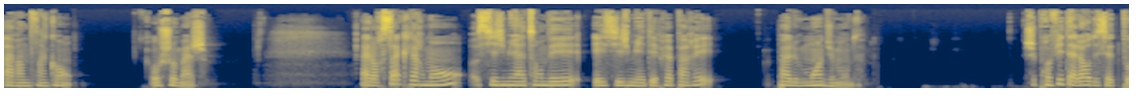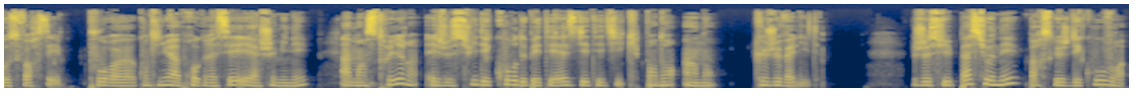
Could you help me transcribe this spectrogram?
à 25 ans, au chômage. Alors ça, clairement, si je m'y attendais et si je m'y étais préparé, pas le moins du monde. Je profite alors de cette pause forcée pour euh, continuer à progresser et à cheminer, à m'instruire et je suis des cours de BTS diététique pendant un an, que je valide. Je suis passionnée parce que je découvre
